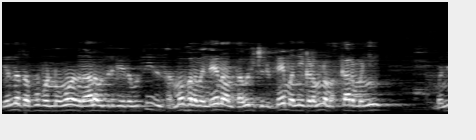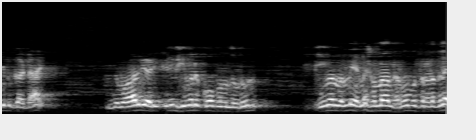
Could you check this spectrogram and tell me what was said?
என்ன தப்பு பண்ணுவோமோ அதனால வந்திருக்கு இதை விட்டு இது தர்மபலம் இல்லையே நான் தவறி சொல்லிவிட்டேன். மன்னிக்கணும் நமஸ்காரம் பண்ணி. மன்னிப்பு கேட்டாள். இந்த மாதிரி அடிக்கடி பீமனுக்கு கோபம் வந்துவிடும் பீமன் வந்து என்ன சொன்னான் தர்மபுத்திர இடத்துல?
